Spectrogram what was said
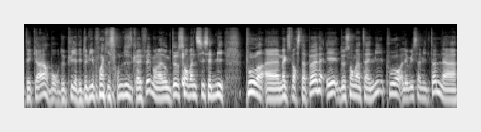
d'écart. Bon, depuis, il y a des demi-points qui sont venus se greffer, mais on a donc 226,5 pour Max Verstappen et 221,5 pour Lewis Hamilton.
